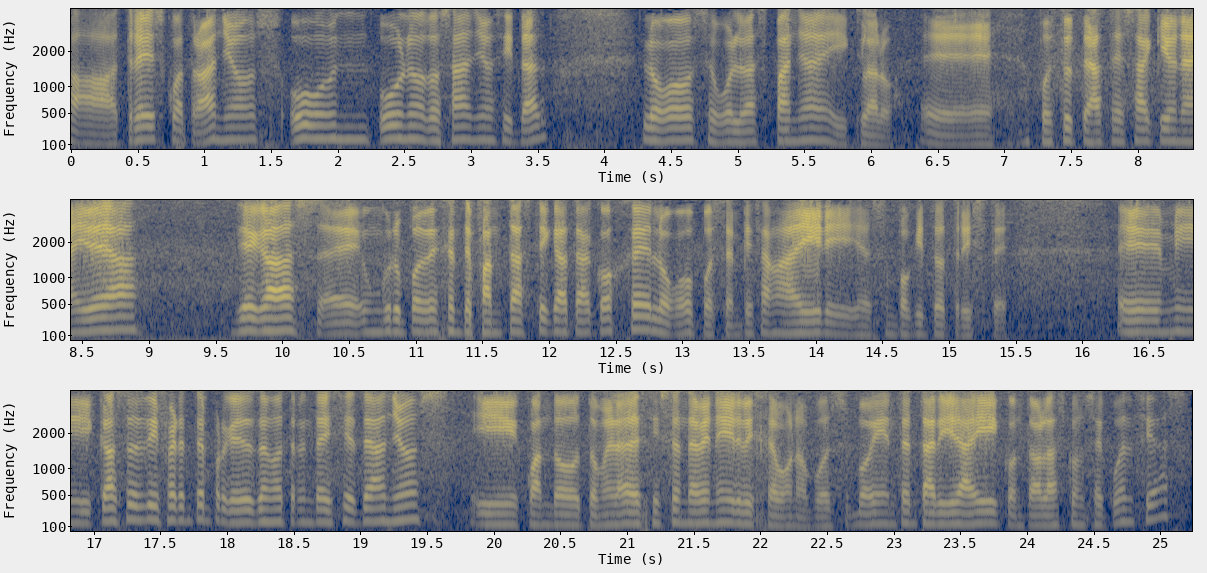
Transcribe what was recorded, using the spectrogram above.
a 3, 4 años, un, 1, 2 años y tal. Luego se vuelve a España y claro, eh, pues tú te haces aquí una idea, llegas, un grupo de gente fantástica te acoge, luego pues se empiezan a ir y es un poquito triste. mi caso es diferente porque yo tengo 37 años y cuando tomé la decisión de venir dije, bueno, pues voy a intentar ir ahí con todas las consecuencias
